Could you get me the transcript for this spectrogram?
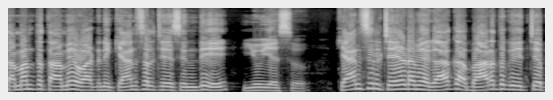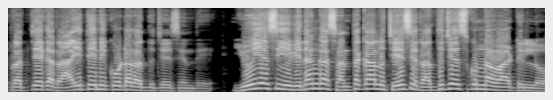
తమంత తామే వాటిని క్యాన్సిల్ చేసింది యుఎస్. క్యాన్సిల్ చేయడమే గాక భారత్కు ఇచ్చే ప్రత్యేక రాయితీని కూడా రద్దు చేసింది. యుఎస్ ఈ విధంగా సంతకాలు చేసి రద్దు చేసుకున్న వాటిల్లో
